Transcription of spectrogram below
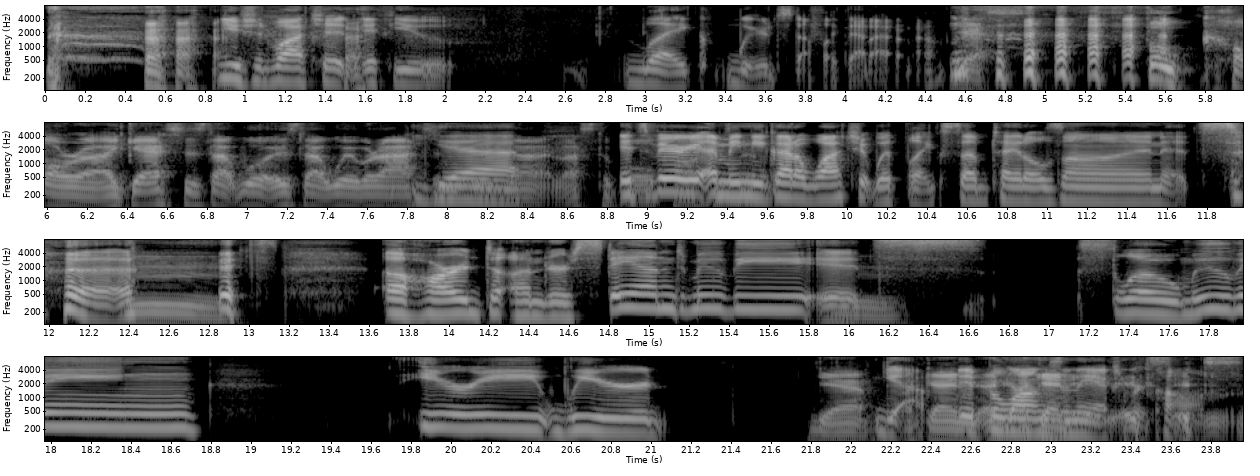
you should watch it if you like weird stuff like that. I don't know. yes, folk horror. I guess is that what is that where we're at? in- in Yeah. that- that's the it's very. I mean, it? you got to watch it with like subtitles on. It's uh, Mm. it's a hard to understand movie. It's slow moving, eerie, weird. Yeah, Yeah, Again, it belongs again, in the expert it's, column. It's,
